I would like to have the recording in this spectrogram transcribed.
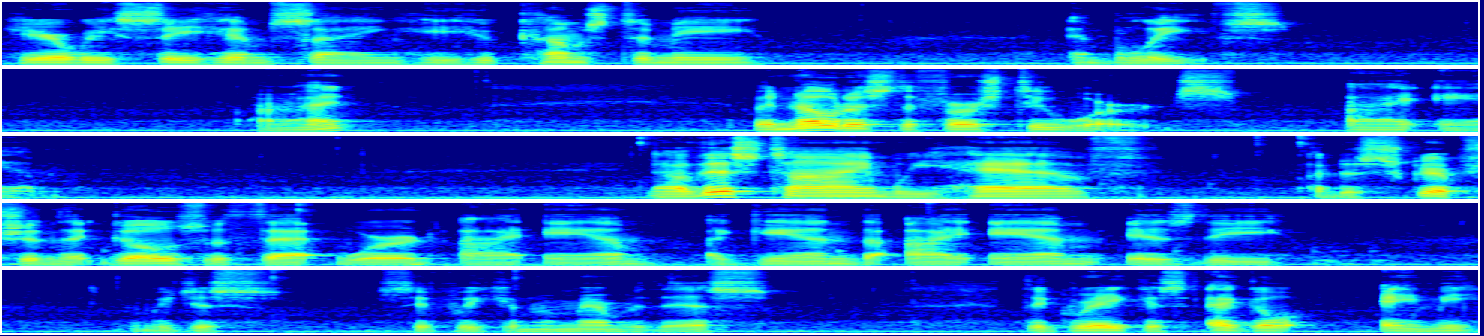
Here we see him saying, He who comes to me and believes. All right? But notice the first two words I am. Now, this time we have a description that goes with that word I am. Again, the I am is the, let me just see if we can remember this. The Greek is ego eimi.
